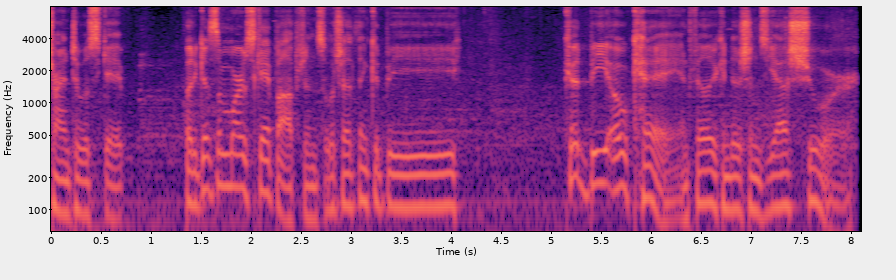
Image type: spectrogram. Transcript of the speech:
trying to escape. But it gives them more escape options, which I think could be could be okay. In failure conditions, yeah, sure.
